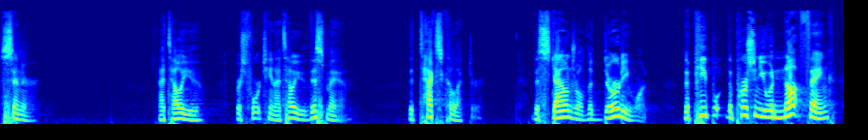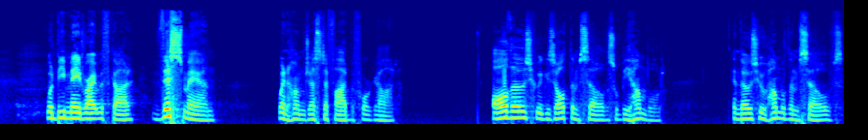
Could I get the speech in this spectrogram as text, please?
sinner. I tell you, verse 14, I tell you, this man, the tax collector, the scoundrel, the dirty one, the people the person you would not think would be made right with God, this man went home justified before God. All those who exalt themselves will be humbled, and those who humble themselves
